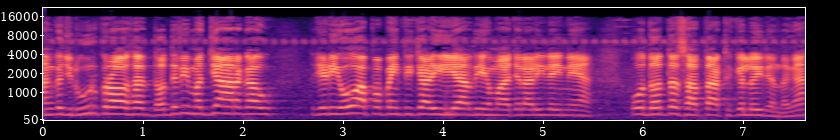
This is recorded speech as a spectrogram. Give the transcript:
ਅੰਗ ਜ਼ਰੂਰ ਕ੍ਰੋਸ ਆ ਦੁੱਧ ਵੀ ਮੱਝਾਂ ਰਗਾਊ ਤੇ ਜਿਹੜੀ ਉਹ ਆਪਾਂ 35 40000 ਦੀ ਹਿਮਾਚਲ ਵਾਲੀ ਲੈਨੇ ਆ ਉਹ ਦੁੱਧ 7-8 ਕਿਲੋ ਹੀ ਦਿੰਦੀਆਂ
